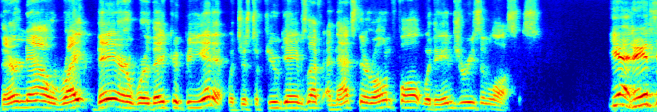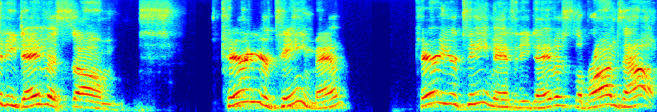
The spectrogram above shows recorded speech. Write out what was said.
They're now right there where they could be in it with just a few games left. And that's their own fault with injuries and losses. Yeah, and Anthony Davis, um, carry your team, man. Carry your team, Anthony Davis. LeBron's out.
